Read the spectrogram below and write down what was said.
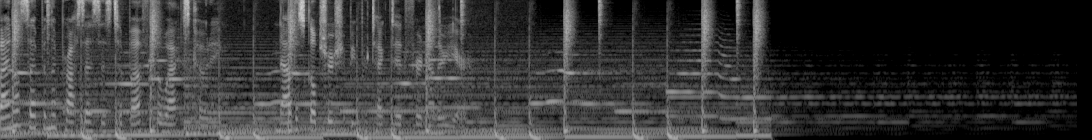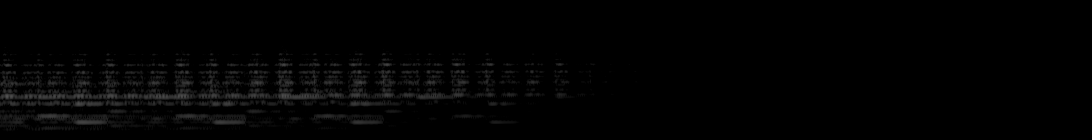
Final step in the process is to buff the wax coating. Now the sculpture should be protected for another year.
